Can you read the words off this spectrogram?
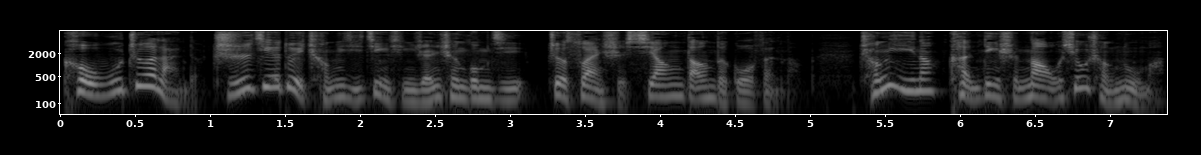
口无遮拦的直接对程颐进行人身攻击，这算是相当的过分了。程颐呢，肯定是恼羞成怒嘛。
